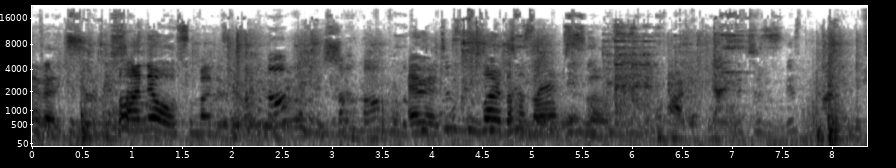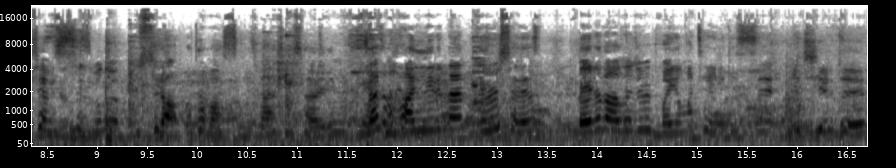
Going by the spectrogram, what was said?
Evet. Daha ne olsun ben de tebrik Ne ediyorum. yapalım daha ne yapalım? Evet, 300 bu kızlar daha ne 300 ve yapsın? 1901 fark. Yani 300'üz biz bunlar 1900. Şöyle siz bunu bir süre atlatamazsınız ben size söyleyeyim. Zaten hallerinden görürseniz Beyra da az önce bir bayılma tehlikesi geçirdi.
